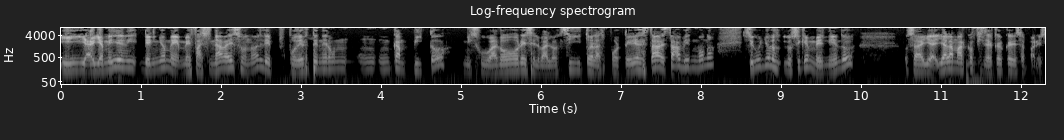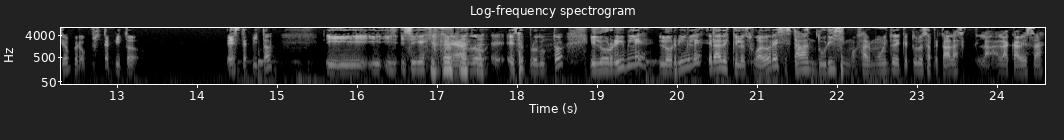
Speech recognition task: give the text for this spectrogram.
Y a, mí de, niño me, fascinaba eso, ¿no? El de poder tener un, campito, mis jugadores, el baloncito, las porterías, estaba, estaba bien mono. Según yo lo, siguen vendiendo. O sea, ya, la marca oficial creo que desapareció, pero pues Tepito es Tepito. Y, y, sigue generando ese producto. Y lo horrible, lo horrible era de que los jugadores estaban durísimos al momento de que tú los apretabas la, la, cabeza.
